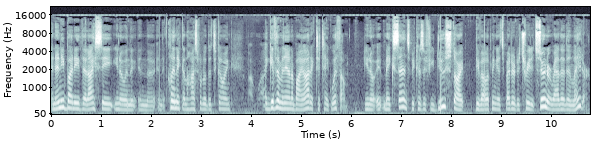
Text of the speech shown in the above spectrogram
and anybody that I see, you know, in the in the in the clinic in the hospital that's going, I give them an antibiotic to take with them. You know, it makes sense because if you do start developing, it's better to treat it sooner rather than later.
